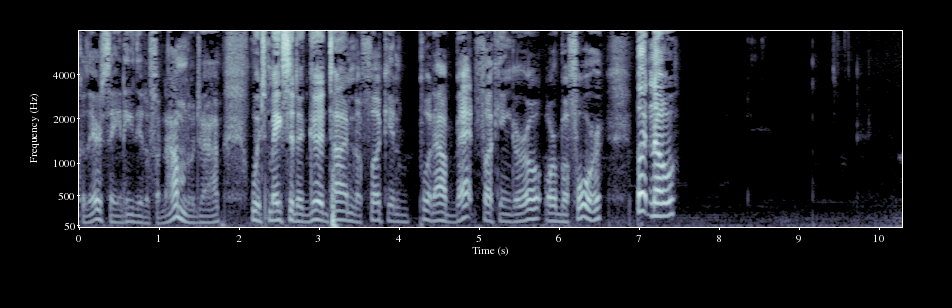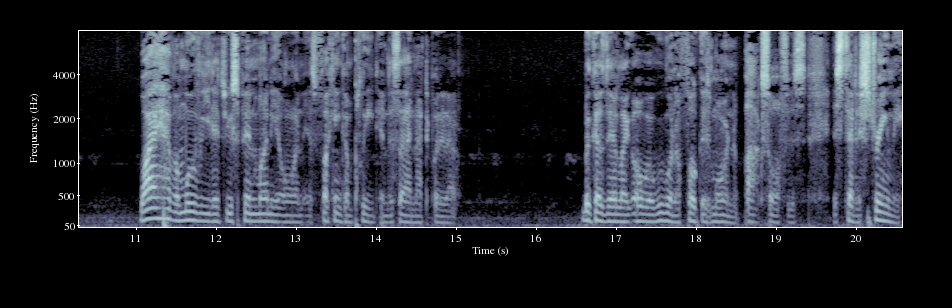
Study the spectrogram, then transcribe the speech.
because they're saying he did a phenomenal job, which makes it a good time to fucking put out Bat fucking Girl or before. But no. Why have a movie that you spend money on is fucking complete and decide not to put it out? Because they're like, oh, well, we want to focus more on the box office instead of streaming.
